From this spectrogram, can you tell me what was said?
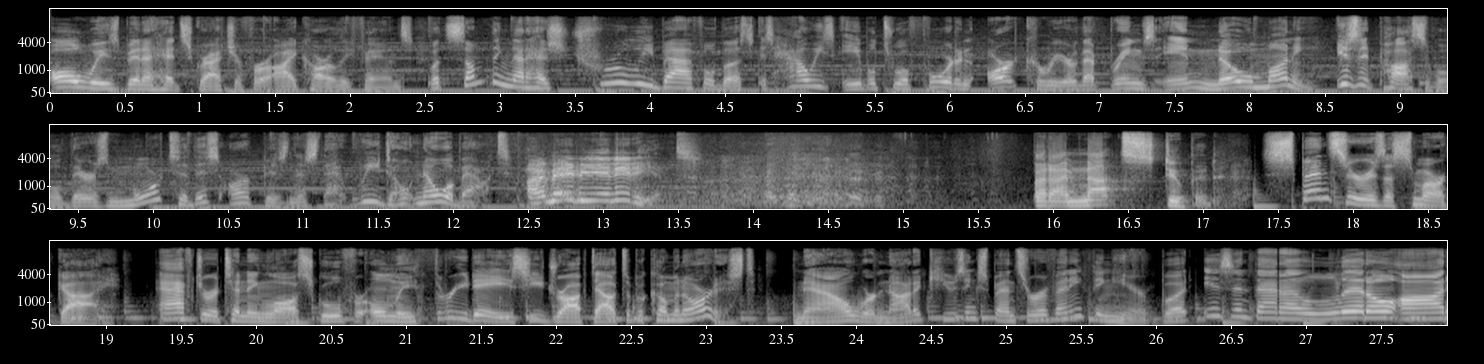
always been a head scratcher for iCarly fans, but something that has truly baffled us is how he's able to afford an art career that brings in no money. Is it possible there's more to this art business that we don't know about? I may be an idiot. but I'm not stupid. Spencer is a smart guy, After attending law school for only three days, he dropped out to become an artist. Now, we're not accusing Spencer of anything here, but isn't that a little odd?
